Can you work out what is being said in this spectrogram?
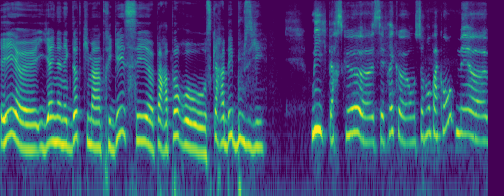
Et il y a une anecdote qui m'a intrigué, c'est par rapport au scarabée bousier. Oui, parce que euh, c'est vrai qu'on ne se rend pas compte, mais euh,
